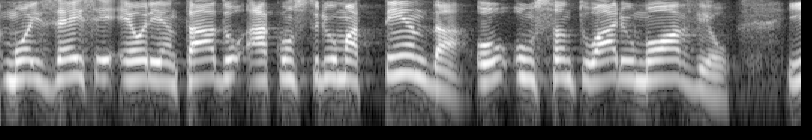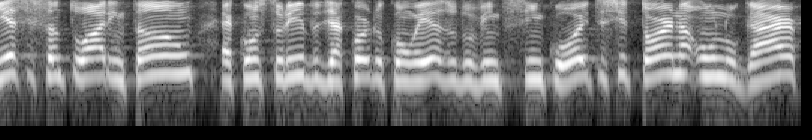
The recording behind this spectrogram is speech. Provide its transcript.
Moisés é orientado a construir uma tenda ou um santuário móvel. E esse santuário, então, é construído de acordo com o Êxodo 25:8 e se torna um lugar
